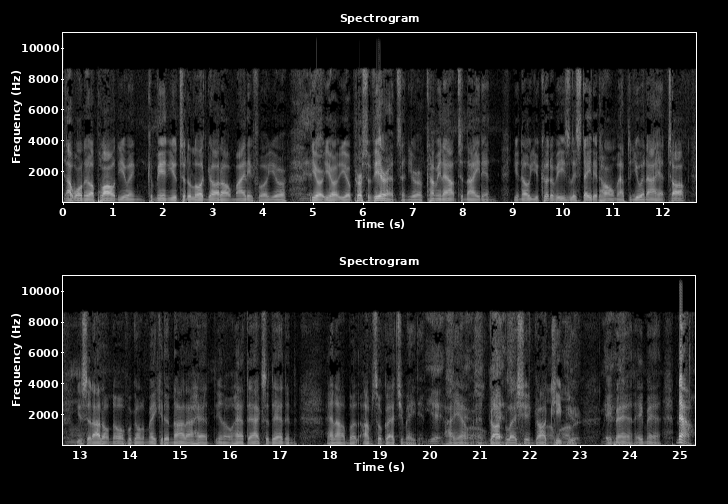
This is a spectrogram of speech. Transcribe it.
to I want to applaud you and commend you to the Lord God Almighty for your your your your perseverance and your coming out tonight. And you know you could have easily stayed at home after you and I had talked. You said I don't know if we're going to make it or not. I had you know had the accident and. And uh, but I'm so glad you made it. Yes, I am, yes, and God yes. bless you, and God I'm keep you. honored. Amen, amen. Now,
